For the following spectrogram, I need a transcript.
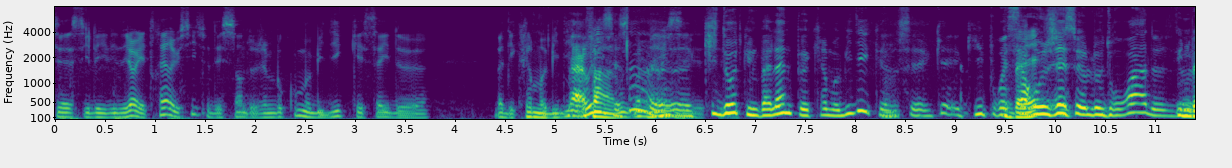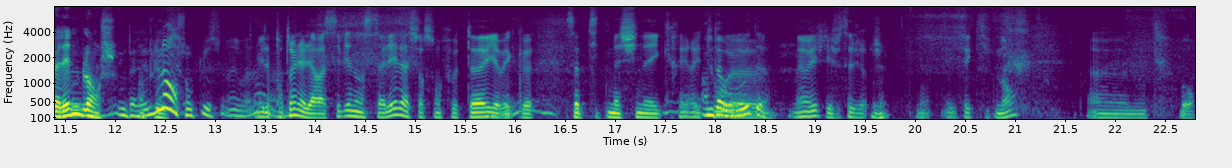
d'ailleurs, il est très réussi ce dessin. De, j'aime beaucoup Moby Dick qui essaye de bah, d'écrire Moby Dick. Bah Enfin, oui, c'est ça. voilà, euh, oui, c'est- qui d'autre qu'une baleine peut écrire Moby Dick Mm. C'est- qui, pourrait Une baleine- s'arroger ce- le droit de, de- Une baleine blanche, Une baleine en blanche en plus. ouais, voilà. Mais pourtant, il a l'air assez bien installé là sur son fauteuil avec euh, sa petite machine à écrire et Underwood. tout. euh, mais oui, je, je sais, je- je- effectivement. Euh, bon,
